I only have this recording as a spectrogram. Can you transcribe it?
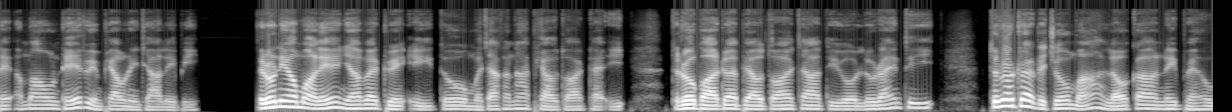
လည်းအမောင်တဲတွင်ပျောက်နေကြလိမ့်ပြီသူတို့နှစ်ယောက်မှလည်းညဘက်တွင်ဤသို့မကြာခဏပျောက်သွားတတ်၏သူတို့ဘာအတွက်ပျောက်သွားကြသည်ကိုလူတိုင်းသိသူတို့အတွက်တကြိုးမှာလောကနိဗ္ဗာန်ဟု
